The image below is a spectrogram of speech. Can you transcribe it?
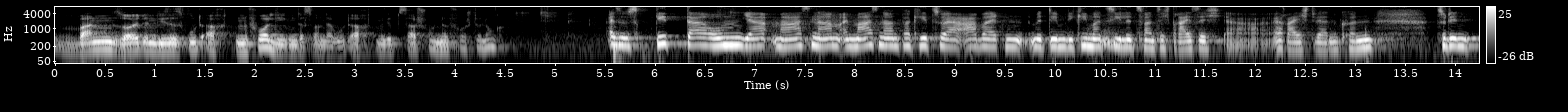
wann soll denn dieses Gutachten vorliegen, das Sondergutachten? Gibt es da schon eine Vorstellung? Also es geht darum, ja, Maßnahmen, ein Maßnahmenpaket zu erarbeiten, mit dem die Klimaziele 2030 äh, erreicht werden können. Zu den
